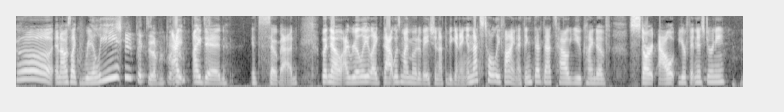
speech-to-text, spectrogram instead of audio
Oh, and I was like, really? she picked it up and put it. I in- I did. It's so bad. But no, I really like that was my motivation at the beginning. And that's totally fine. I think that that's how you kind of start out your fitness journey mm-hmm.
